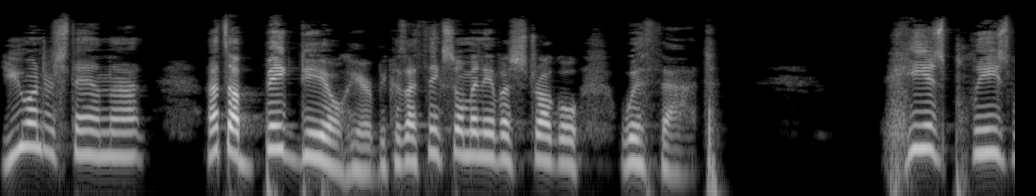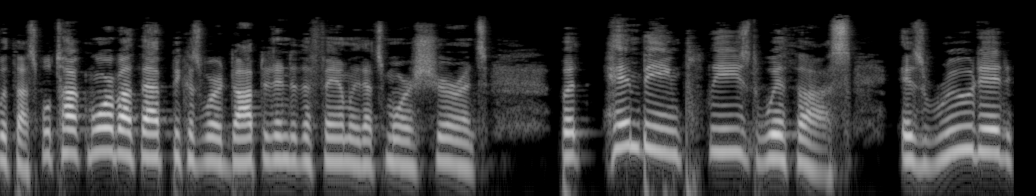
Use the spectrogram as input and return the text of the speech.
You understand that? That's a big deal here because I think so many of us struggle with that. He is pleased with us. We'll talk more about that because we're adopted into the family. That's more assurance. But Him being pleased with us is rooted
